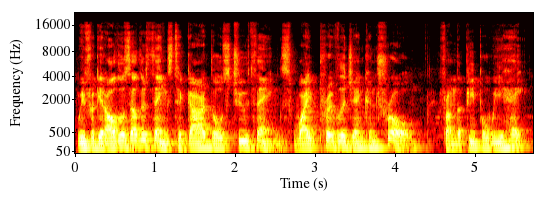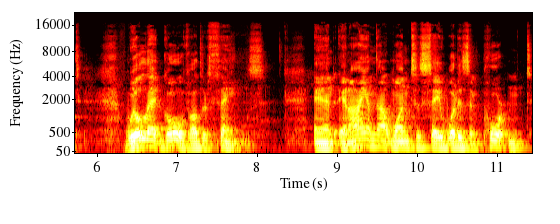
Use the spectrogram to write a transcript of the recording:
we forget all those other things to guard those two things white privilege and control from the people we hate. We'll let go of other things. And, and I am not one to say what is important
